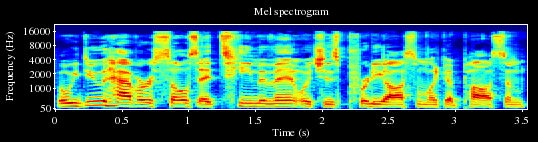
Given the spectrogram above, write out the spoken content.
But we do have ourselves a team event, which is pretty awesome, like a possum.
